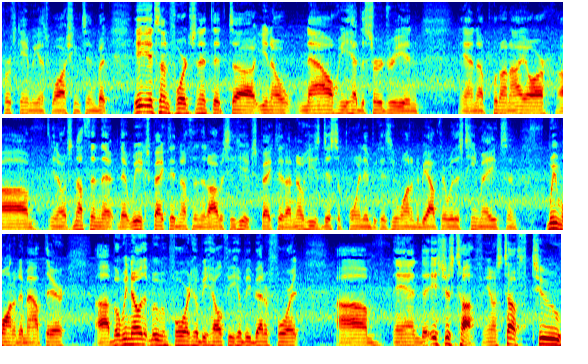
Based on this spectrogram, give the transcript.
first game against Washington, but it, it's unfortunate that uh, you know now he had the surgery and and uh, put on IR. Um, you know, it's nothing that, that we expected, nothing that obviously he expected. I know he's disappointed because he wanted to be out there with his teammates, and we wanted him out there. Uh, but we know that moving forward, he'll be healthy, he'll be better for it. Um, and it's just tough. You know, it's tough too.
